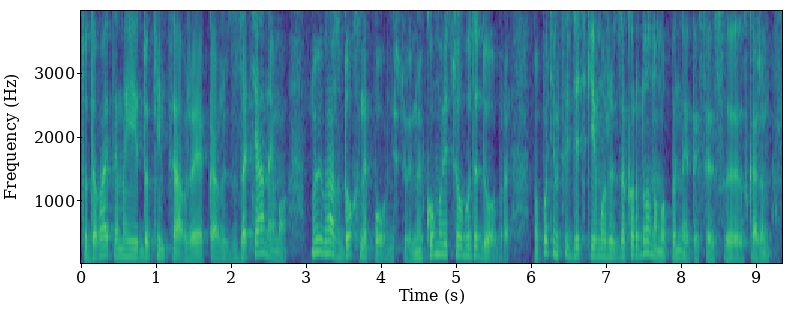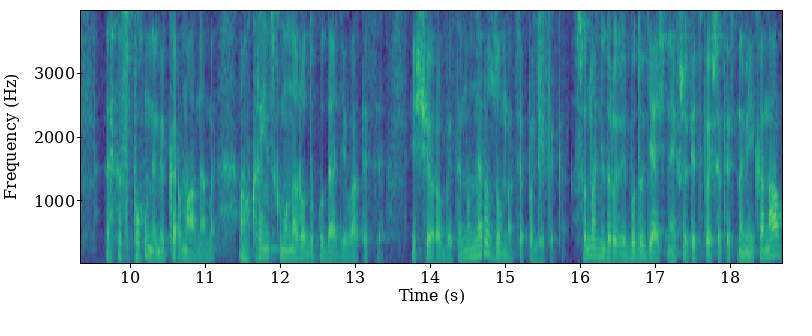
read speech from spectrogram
То давайте ми її до кінця вже, як кажуть, затянемо, ну і вона здохне повністю. Ну і кому від цього буде добре? Ну потім ці дядьки можуть за кордоном опинитися з, скажімо, з повними карманами, а українському народу куди діватися і що робити? Ну нерозумна це політика. Шановні друзі, буду вдячний, якщо підпишетесь на мій канал.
